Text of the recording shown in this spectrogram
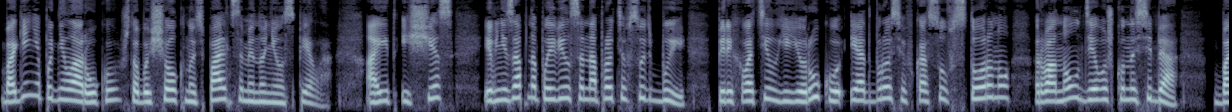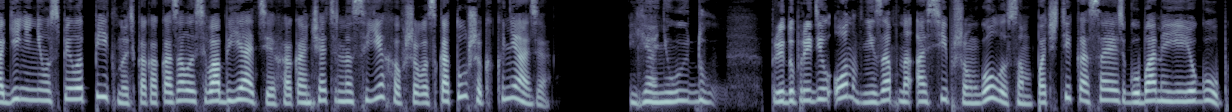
Богиня подняла руку, чтобы щелкнуть пальцами, но не успела. Аид исчез и внезапно появился напротив судьбы, перехватил ее руку и, отбросив косу в сторону, рванул девушку на себя. Богиня не успела пикнуть, как оказалось в объятиях окончательно съехавшего с катушек князя. «Я не уйду», — предупредил он внезапно осипшим голосом, почти касаясь губами ее губ.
